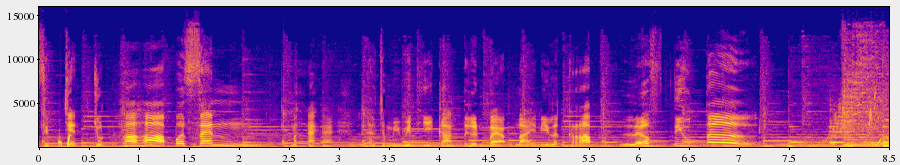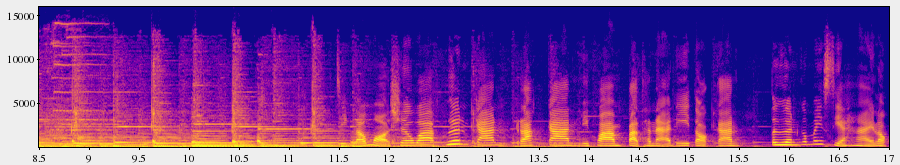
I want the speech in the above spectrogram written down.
17.55%แหม่แล้วจะมีวิธีการเตือนแบบไหนนี่ล่ะครับ Love Tutor แล้วหมอเชื่อว่าเพื่อนกันรักกันมีความปรารถนาดีต่อกัน เตือนก็ไม่เสียหายหรอก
